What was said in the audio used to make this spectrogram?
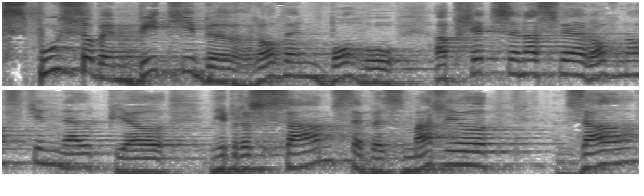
Způsobem bytí byl roven Bohu a přece na své rovnosti nelpěl, nebož sám sebe zmařil, vzal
